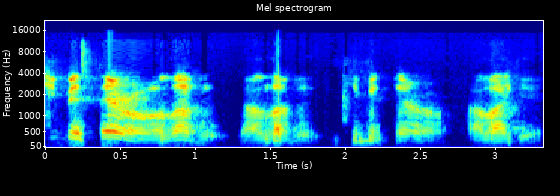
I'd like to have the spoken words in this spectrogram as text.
Keep it thorough. I love it. I love it. Keep it thorough. I like it.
